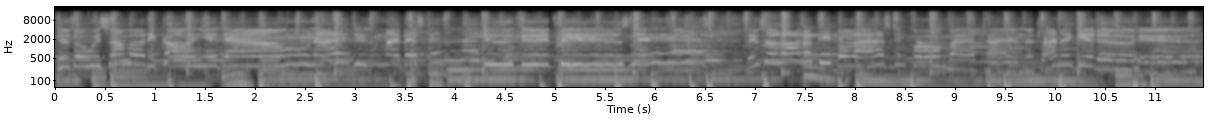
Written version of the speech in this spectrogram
There's always somebody calling you down. I do my best and I do good business. There's a lot of people asking for my time. They're trying to get ahead.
